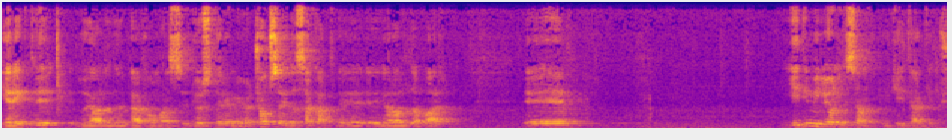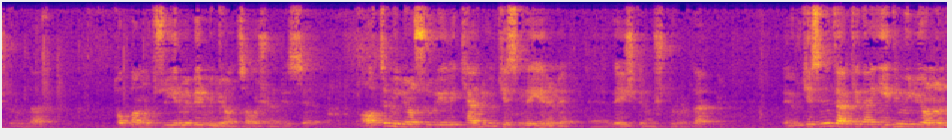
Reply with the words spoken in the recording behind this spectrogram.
gerekli duyarlılığı, performansı gösteremiyor. Çok sayıda sakat ve e, yaralı da var. E, 7 milyon insan ülkeyi terk etmiş durumda. Toplam nüfusu 21 milyon savaş öncesi. 6 milyon Suriyeli kendi ülkesinde yerini değiştirmiş durumda. E, ülkesini terk eden 7 milyonun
